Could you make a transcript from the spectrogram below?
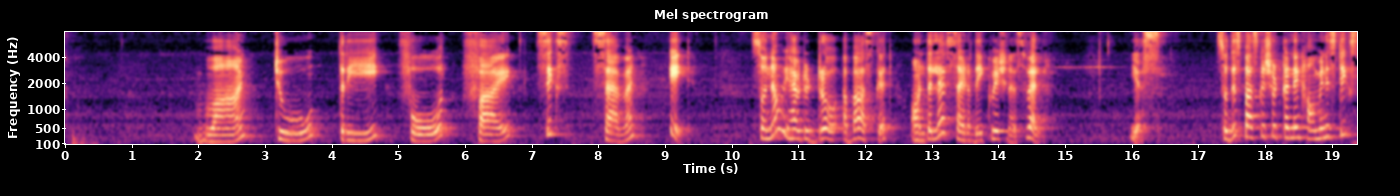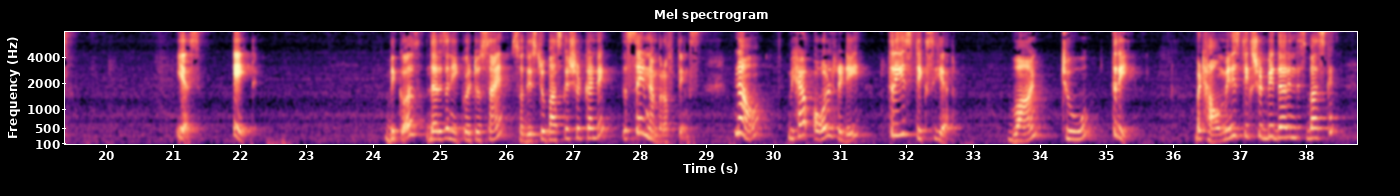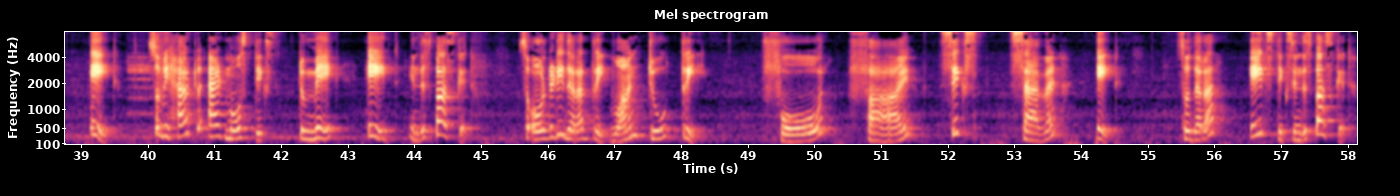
1, 2, 3, 4, 5, 6, 7, 8. So now we have to draw a basket on the left side of the equation as well. Yes. So this basket should contain how many sticks? Yes, 8. Because there is an equal to sign, so these two baskets should contain the same number of things. Now, we have already 3 sticks here. 1, 2, 3. But how many sticks should be there in this basket? 8. So we have to add more sticks to make 8 in this basket. So already there are 3. 1, 2, 3. 4, 5, 6, 7, 8. So there are 8 sticks in this basket.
